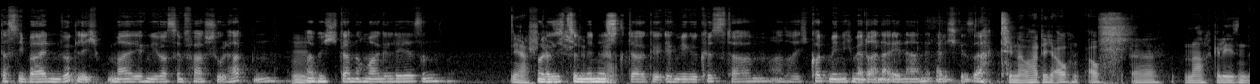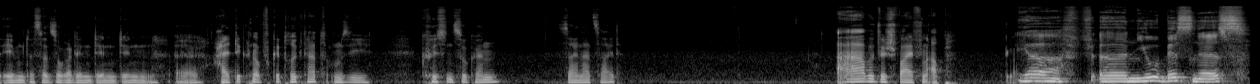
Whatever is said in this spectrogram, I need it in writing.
Dass die beiden wirklich mal irgendwie was im Fahrstuhl hatten, mhm. habe ich dann nochmal gelesen. Ja, stimmt. Oder sich zumindest stimmt, ja. da ge irgendwie geküsst haben. Also ich konnte mich nicht mehr daran erinnern, ehrlich gesagt. Genau, hatte ich auch, auch äh, nachgelesen, eben, dass er sogar den, den, den äh, Halteknopf gedrückt hat, um sie küssen zu können, seinerzeit. Aber wir schweifen ab. Ja, äh, New Business.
